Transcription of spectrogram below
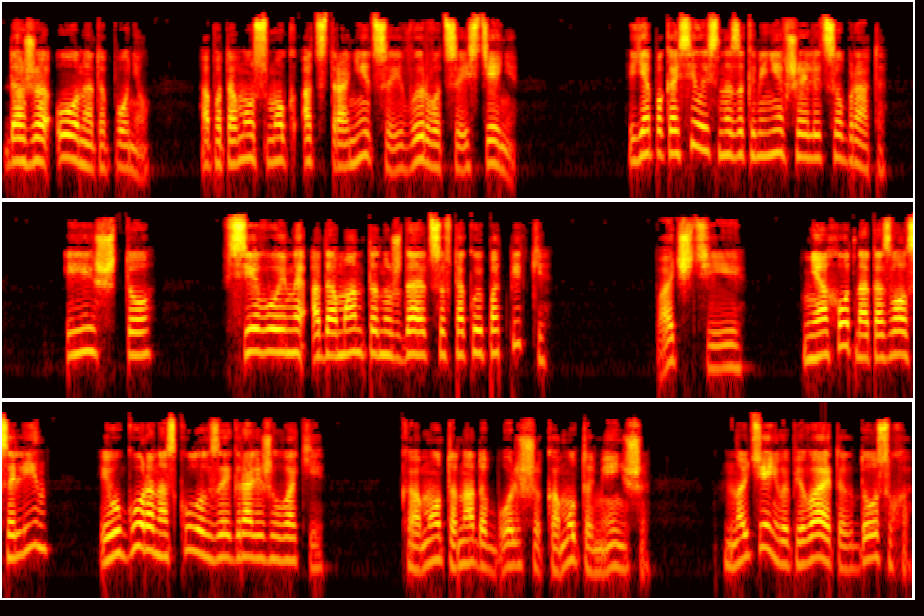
Даже он это понял, а потому смог отстраниться и вырваться из тени. Я покосилась на закаменевшее лицо брата. «И что? Все воины Адаманта нуждаются в такой подпитке?» «Почти», — неохотно отозвался Лин, и у Гора на скулах заиграли желваки. «Кому-то надо больше, кому-то меньше. Но тень выпивает их досуха,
